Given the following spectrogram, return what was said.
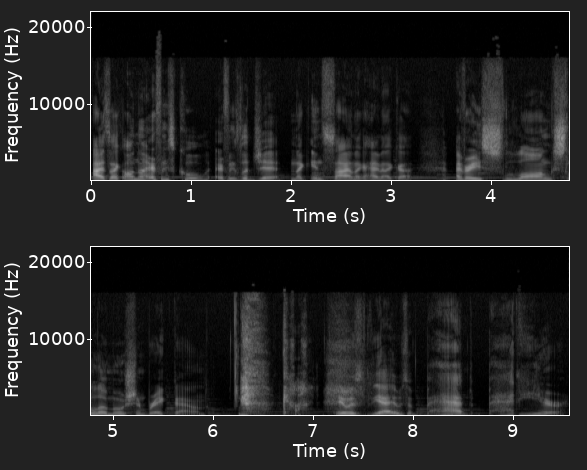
I was like, "Oh no, everything's cool, everything's legit." And like inside, like I had like a a very long, slow motion breakdown. God. It was yeah, it was a bad, bad year.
